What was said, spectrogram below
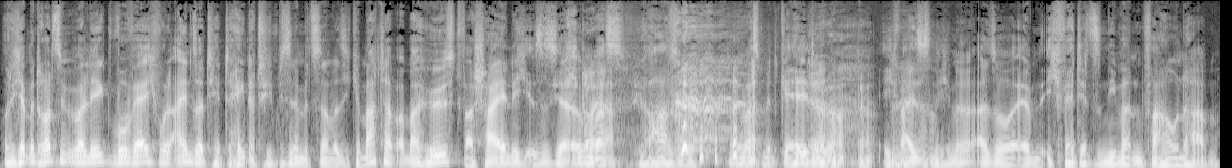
Und ich habe mir trotzdem überlegt, wo wäre ich wohl einsortiert? Da hängt natürlich ein bisschen damit zusammen, was ich gemacht habe, aber höchstwahrscheinlich ist es ja irgendwas, ja, so irgendwas mit Geld oder ja. ich weiß es nicht. Ne? Also ähm, ich werde jetzt niemanden verhauen haben.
